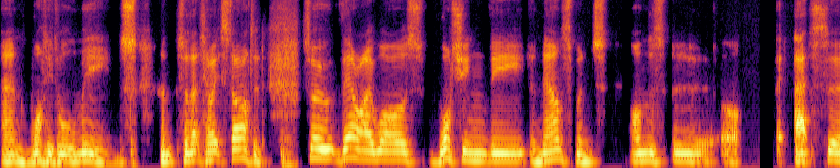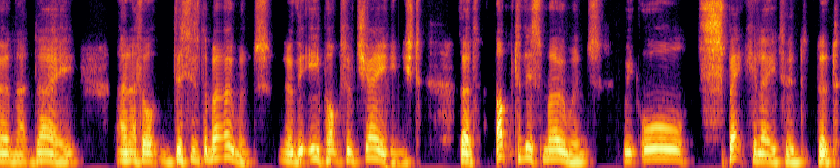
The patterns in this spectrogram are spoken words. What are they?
and what it all means. And so that's how it started. So there I was watching the announcements on this uh, at CERN that day, and I thought, this is the moment. You know, the epochs have changed. That up to this moment, we all speculated that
